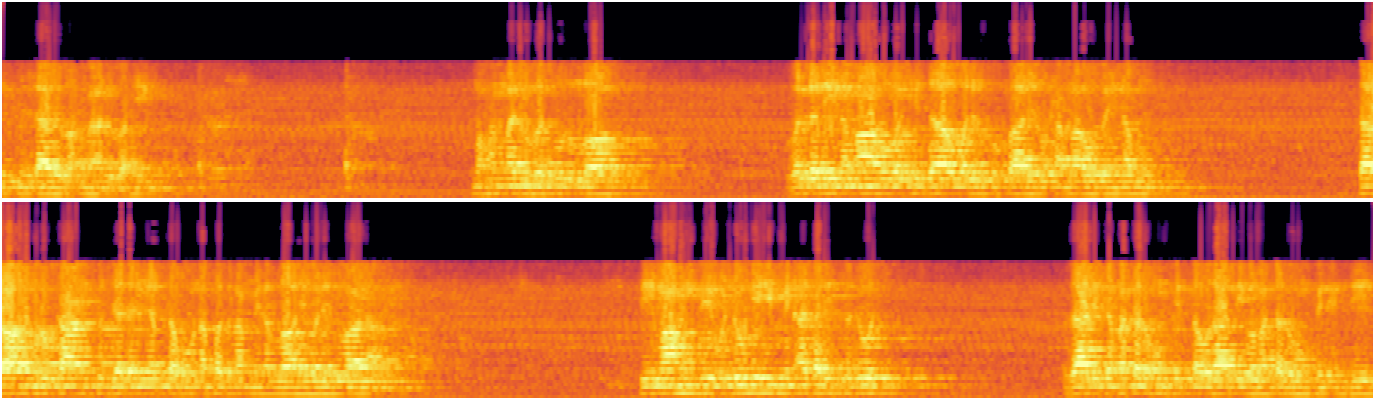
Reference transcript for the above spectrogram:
بسم الله الرحمن الرحيم. محمد رسول الله والذين معه أشداء وللكفار رحماء بينهم. تراهم ركعا سجدا يبتغون فضلا من الله ورضوانا. فيما هم في وجوههم من أثر السجود. ذلك مثلهم في التوراة ومثلهم في الإنجيل.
